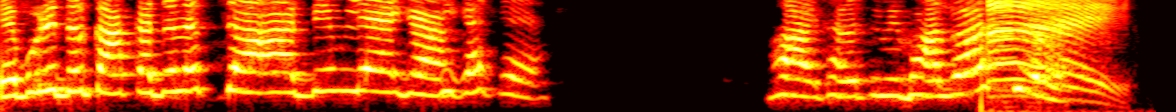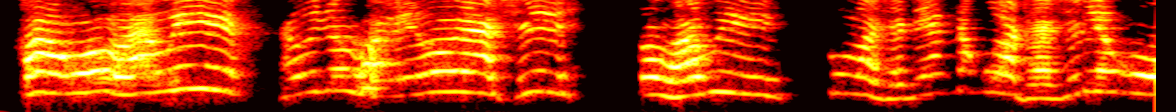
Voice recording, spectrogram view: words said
বসি এ বুড়ি তোর কাকা জন্য চা ডিম লেগা ঠিক আছে। ভাই তাহলে তুমি ভালো আছো? হ্যাঁ ও ভাবি আমি তো ভালো আছি। তো ভাবি তোমার সাথে একটা কথা ছিল গো।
